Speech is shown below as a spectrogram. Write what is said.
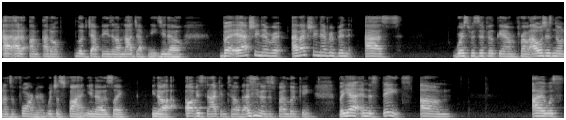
I, I, I don't look Japanese and I'm not Japanese, you know. But it actually never, I've actually never been asked where specifically I'm from. I was just known as a foreigner, which was fine. You know, it's like, you know, obviously I can tell that, you know, just by looking. But yeah, in the States, um, I was,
